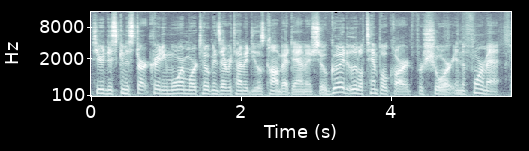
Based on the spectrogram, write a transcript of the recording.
So you're just going to start creating more and more tokens every time it deals combat damage. So good little tempo card for sure in the format.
